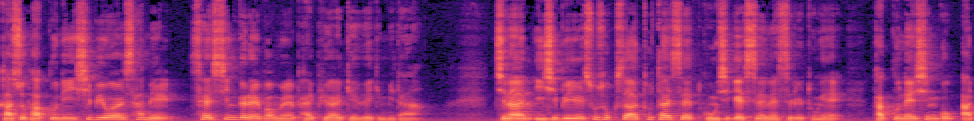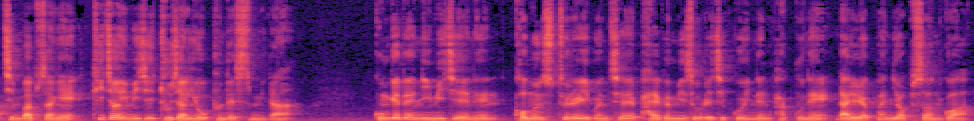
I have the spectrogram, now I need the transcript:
가수 박군이 12월 3일 새 싱글 앨범을 발표할 계획입니다. 지난 22일 소속사 토탈셋 공식 SNS를 통해 박군의 신곡 아침밥상의 티저 이미지 두 장이 오픈됐습니다. 공개된 이미지에는 검은 수트를 입은 채 밝은 미소를 짓고 있는 박군의 날렵한 엽선과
